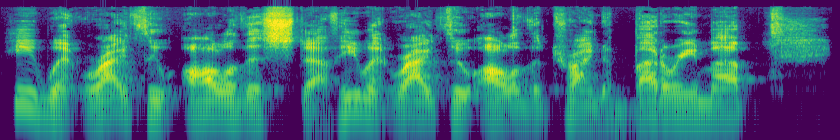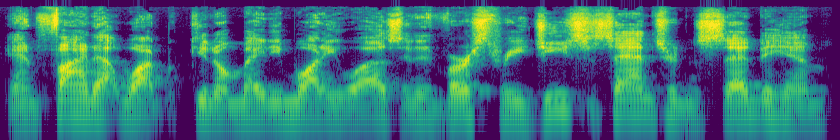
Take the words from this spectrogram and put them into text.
He went right through all of this stuff. He went right through all of the trying to butter him up and find out what, you know, made him what he was. And in verse 3, Jesus answered and said to him,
